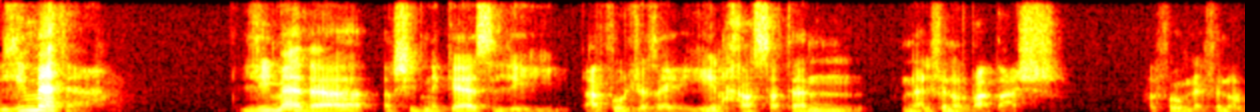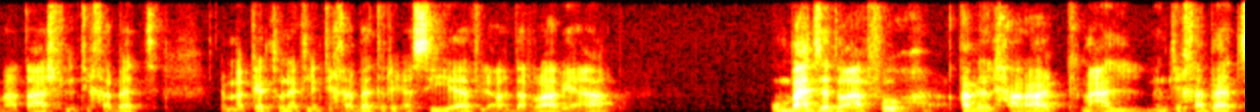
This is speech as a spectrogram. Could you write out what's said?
لماذا؟ لماذا رشيد نكاس اللي عرفوه الجزائريين خاصة من 2014 عرفوه من 2014 في الانتخابات لما كانت هناك الانتخابات الرئاسية في العهدة الرابعة ومن بعد زادوا عرفوه قبل الحراك مع الانتخابات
